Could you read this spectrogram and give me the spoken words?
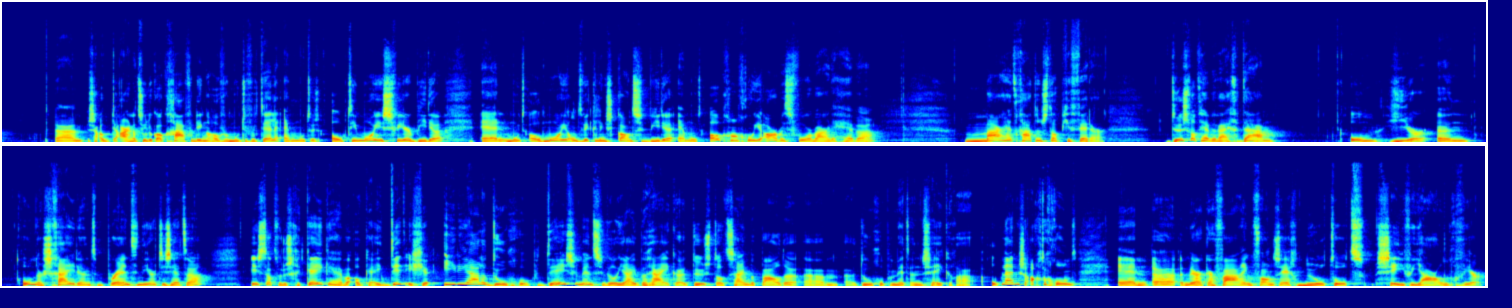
ehm, zou daar natuurlijk ook gave dingen over moeten vertellen. En moet dus ook die mooie sfeer bieden. En moet ook mooie ontwikkelingskansen bieden. En moet ook gewoon goede arbeidsvoorwaarden hebben. Maar het gaat een stapje verder. Dus wat hebben wij gedaan? Om hier een onderscheidend brand neer te zetten is dat we dus gekeken hebben: oké, dit is je ideale doelgroep. Deze mensen wil jij bereiken. Dus dat zijn bepaalde um, doelgroepen met een zekere opleidingsachtergrond en uh, een werkervaring van zeg 0 tot 7 jaar ongeveer.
